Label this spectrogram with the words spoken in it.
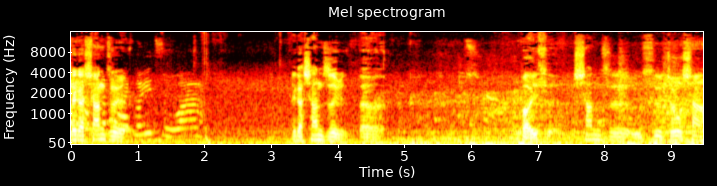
这个箱子。这个箱子的，不好意思，扇子五十周上，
